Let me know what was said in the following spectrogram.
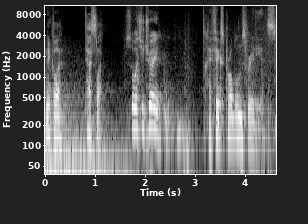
Nikola Tesla. So what's your trade? I fix problems for idiots.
